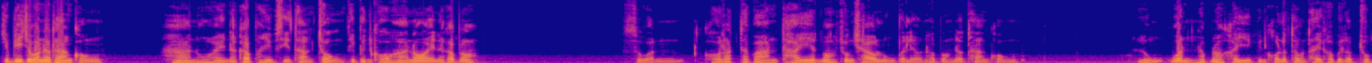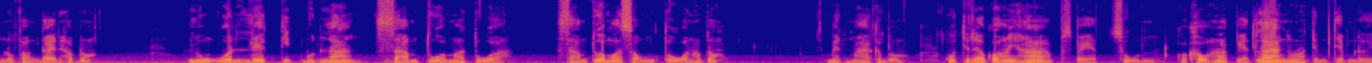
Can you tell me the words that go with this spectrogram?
คลิปนี้จะวันแนทางของฮานอยนะครับให้สีทางช่องที่เป็นคอฮานอยนะครับเนาะส่วนคอรัฐบาลไทยเนาะช่วงเช้าลงไปแล้วนะครับแนวทางของลุงอ้วนนะครับเนาะใครเป็นคอรัฐบาลไทยเข้าไปรับชมรับฟังได้นะครับเนาะ ลุงอ้วนเลขติดบนล่างสามตัวมาตัวสามตัวมาสองตัวนะครับเนาะแม่นมาครับเนาะหมดที่แล้วก็ให้ห้าแปดศูนย์ก็เข้าห้าแปดล่างเนาะเต็มเต็มเลย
